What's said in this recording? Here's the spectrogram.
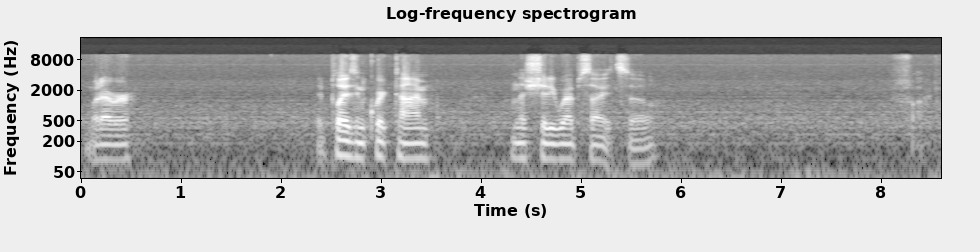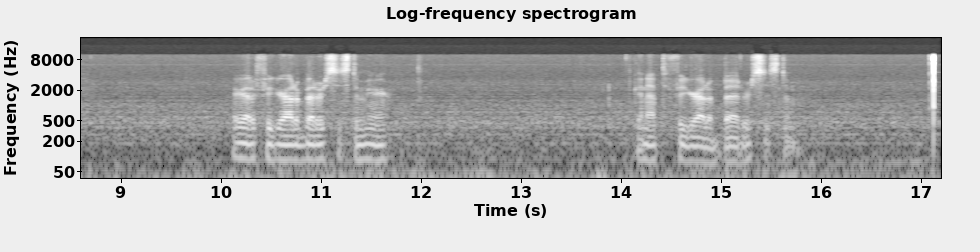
Whatever. It plays in QuickTime on this shitty website, so fuck. I gotta figure out a better system here. Gonna have to figure out a better system.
